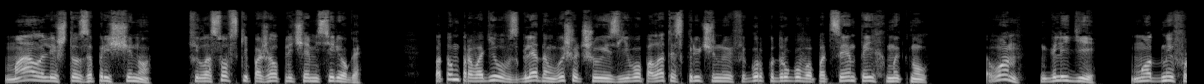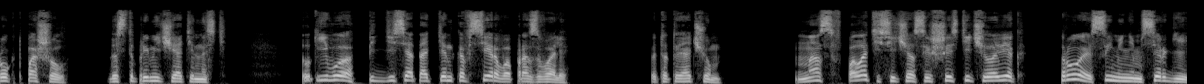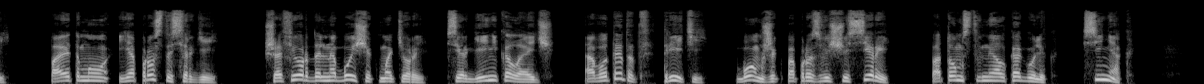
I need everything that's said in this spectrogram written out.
«Мало ли что запрещено», — философски пожал плечами Серега. Потом проводил взглядом вышедшую из его палаты скрюченную фигурку другого пациента и хмыкнул. «Вон, гляди, модный фрукт пошел. Достопримечательность. Тут его пятьдесят оттенков серого прозвали. Это ты о чем? Нас в палате сейчас из шести человек, трое с именем Сергей. Поэтому я просто Сергей. Шофер-дальнобойщик матерый, Сергей Николаевич. А вот этот, третий, бомжик по прозвищу Серый, потомственный алкоголик, синяк.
